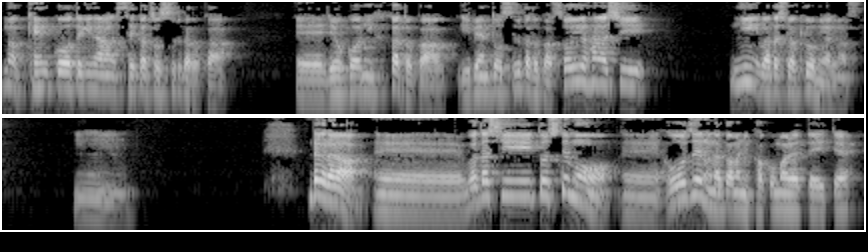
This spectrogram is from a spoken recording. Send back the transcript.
まあ、健康的な生活をするかとか、えー旅行に行くかとか、イベントをするかとか、そういう話に私は興味があります。うん。だから、えー私としても、えー大勢の仲間に囲まれていて、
